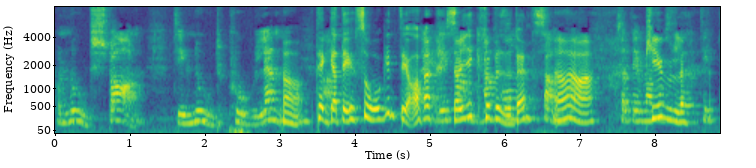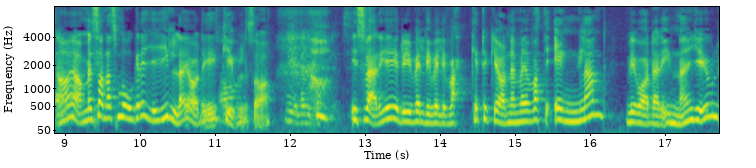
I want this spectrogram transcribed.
på Nordstan till Nordpolen. Ja. Tänk att det såg inte jag. Nej, jag gick förbi den. Ja, ja. Så det, Kul. Ja, ja, men sådana små grejer gillar jag. Det är Ja. kul så. Det är väldigt roligt. I Sverige är det ju väldigt, väldigt vackert tycker jag. När vi har varit i England, vi var där innan jul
